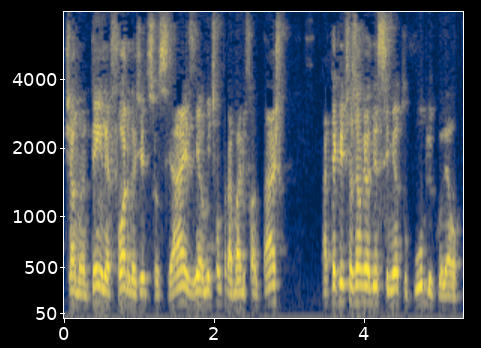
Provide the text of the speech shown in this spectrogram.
já mantém né, fora das redes sociais. Realmente é um trabalho fantástico. Até que a gente fazer um agradecimento público, Léo,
